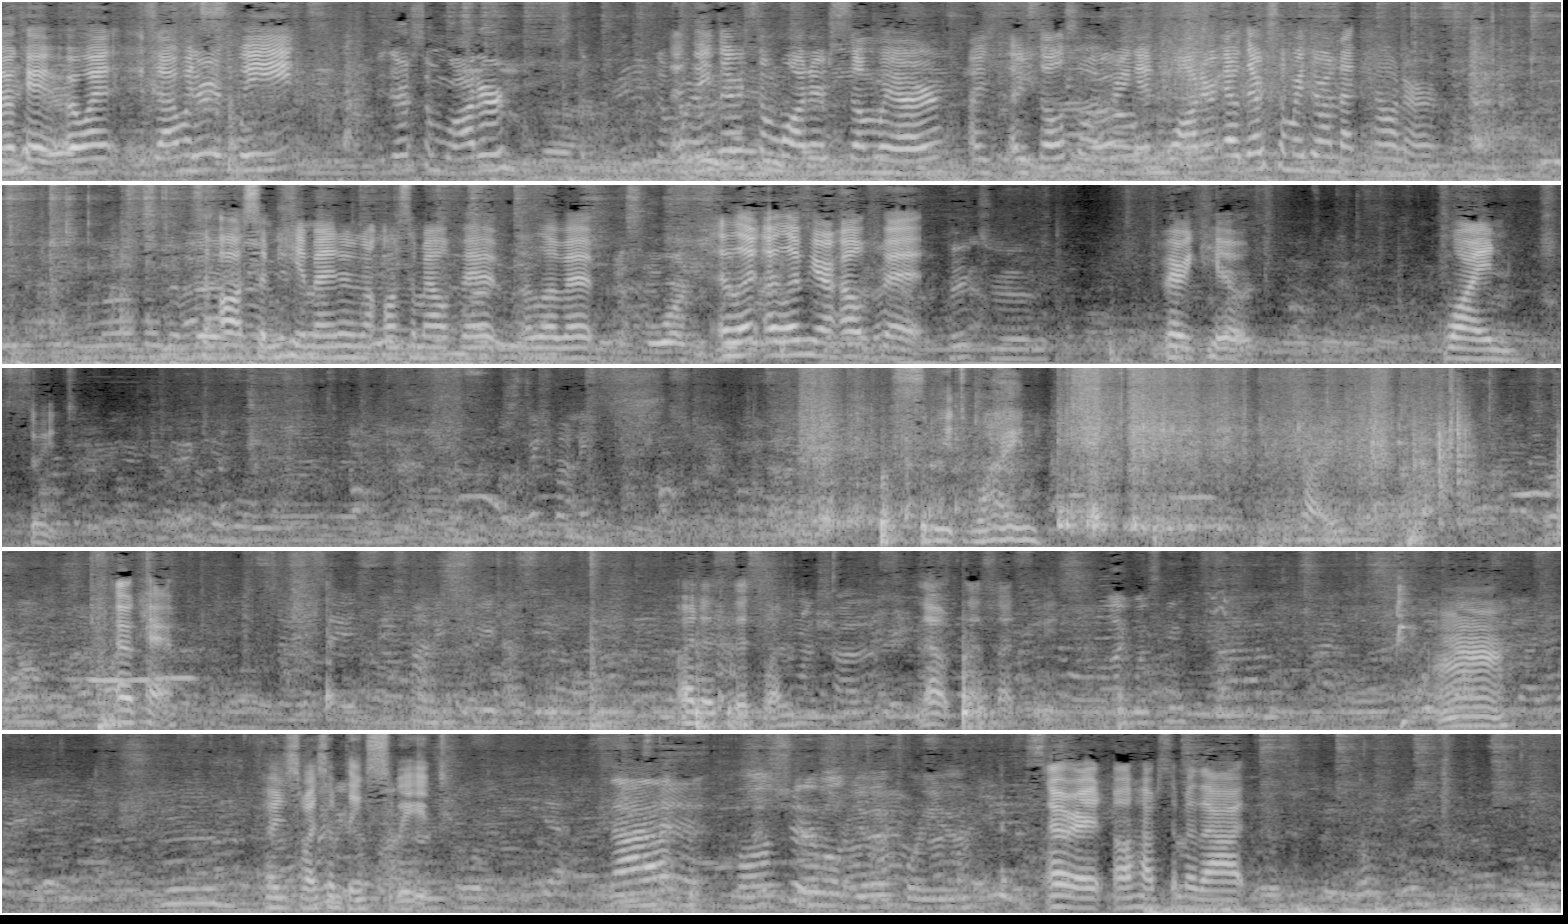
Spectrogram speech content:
Okay, I oh, want, is that one sweet? Is there some water? I think there's some water somewhere. I, I saw someone bring in water. Oh, there's some right there on that counter. It's an awesome human and an awesome outfit. I love it. I, lo- I love your outfit. Very cute. Wine. Sweet. Sweet wine. Sorry. Okay. What is this one? No, that's not sweet. Like whiskey? Mm. I just want something sweet. That monster will do it for you. All right, I'll have some of that.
